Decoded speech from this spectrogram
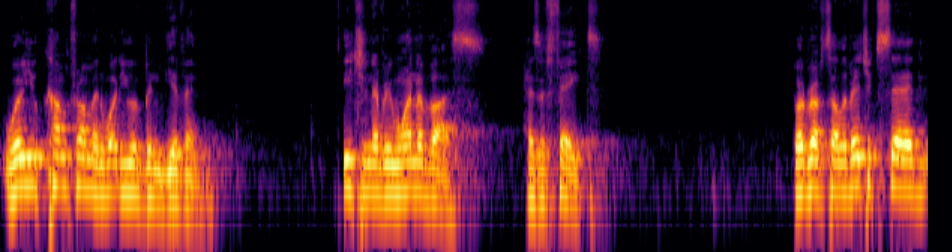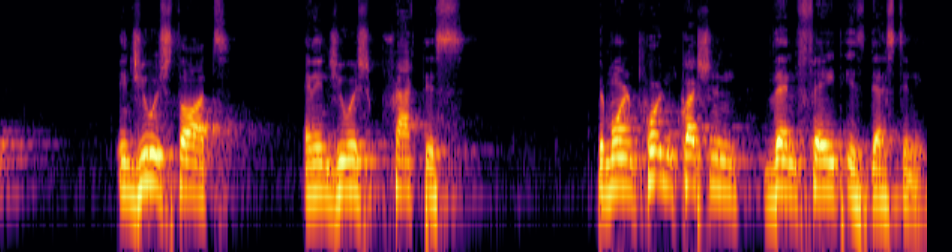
where you come from and what you have been given. Each and every one of us has a fate. But Rav Soloveitchik said, in Jewish thought and in Jewish practice, the more important question than fate is destiny.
